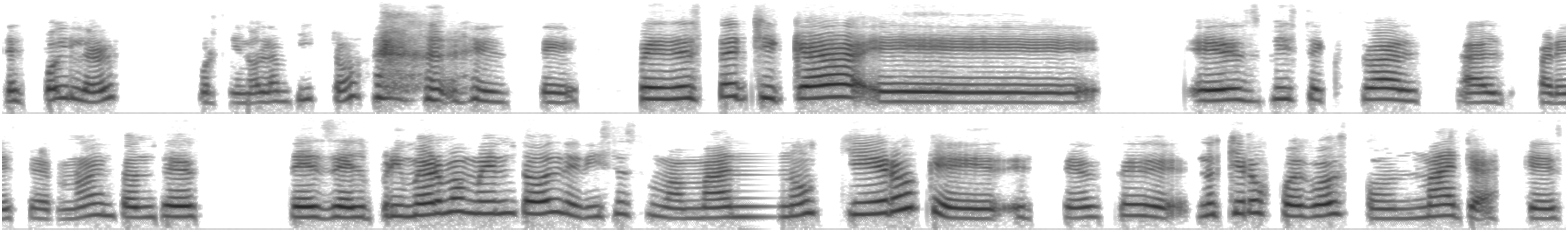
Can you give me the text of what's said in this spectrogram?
de spoilers, por si no la han visto, este, pues esta chica eh, es bisexual, al parecer, ¿no? Entonces, desde el primer momento le dice su mamá, no quiero que estés, no quiero juegos con Maya, que es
